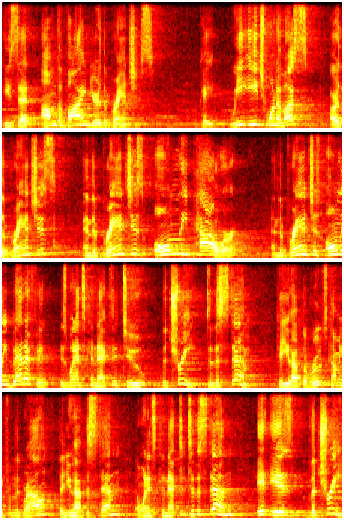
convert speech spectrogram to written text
He said, I'm the vine, you're the branches. Okay, we, each one of us, are the branches, and the branches' only power and the branches only benefit is when it's connected to the tree, to the stem. Okay, you have the roots coming from the ground, then you have the stem, and when it's connected to the stem, it is the tree.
